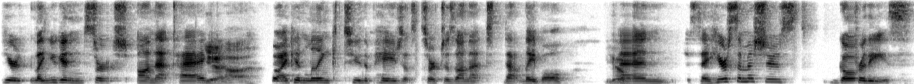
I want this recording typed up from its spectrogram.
here. Like you can search on that tag. yeah So I can link to the page that searches on that that label yeah and say, here's some issues. Go for these.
